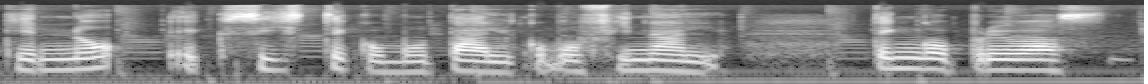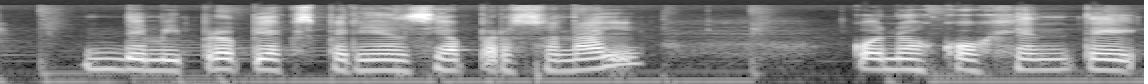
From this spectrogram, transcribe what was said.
que no existe como tal, como final. Tengo pruebas de mi propia experiencia personal. Conozco gente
